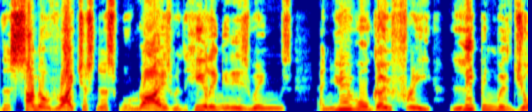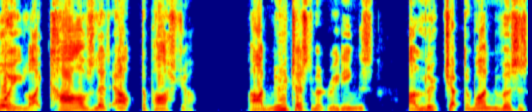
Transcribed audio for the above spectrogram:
the Sun of Righteousness will rise with healing in his wings, and you will go free, leaping with joy like calves let out to pasture. Our New Testament readings are Luke chapter 1 verses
